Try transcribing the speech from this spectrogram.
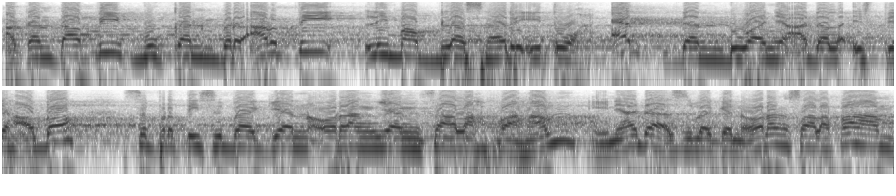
akan tapi bukan berarti 15 hari itu head dan duanya adalah istihadah seperti sebagian orang yang salah paham ini ada sebagian orang salah paham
